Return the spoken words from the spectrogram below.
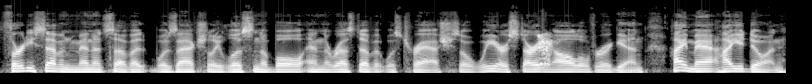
37 minutes of it was actually listenable, and the rest of it was trash. So we are starting all over again. Hi, Matt. How you doing?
